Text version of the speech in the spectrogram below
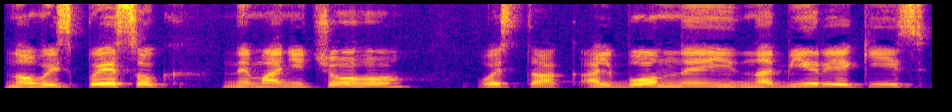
Новий список, нема нічого. Ось так. Альбомний набір якийсь.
